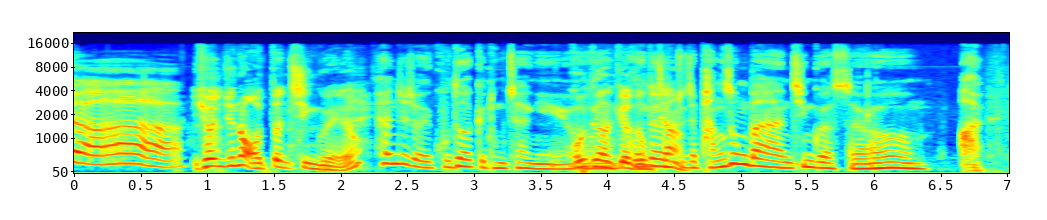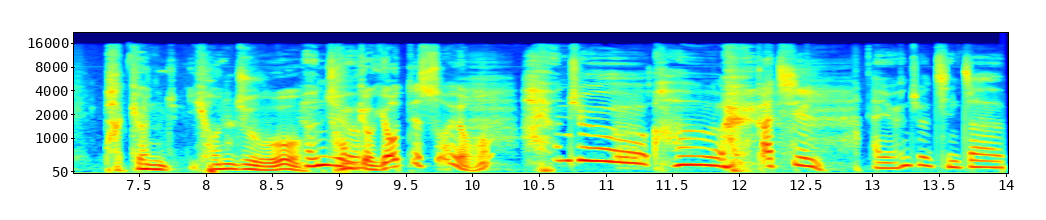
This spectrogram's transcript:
야. 현주는 어떤 친구예요? 현주 저희 고등학교 동창이에요. 고등학교, 고등학교 동창? 방송반 친구였어요. 아 박현주 현주, 현주. 성격이 어땠어요? 아, 현주 아 까칠. 아유 현주 진짜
